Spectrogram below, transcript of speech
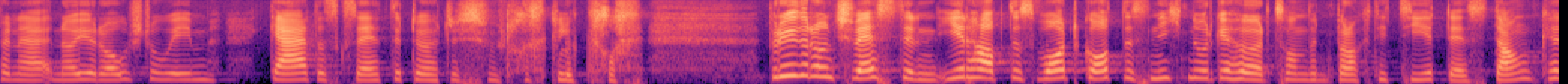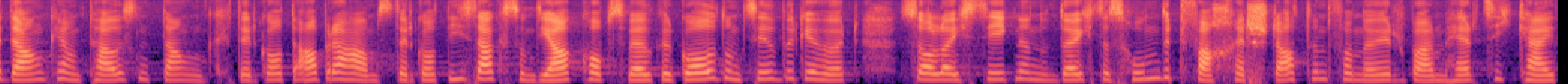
einen neuen Rollstuhl ihm geben, das seht ihr dort, das ist wirklich glücklich. Brüder und Schwestern, ihr habt das Wort Gottes nicht nur gehört, sondern praktiziert es. Danke, danke und tausend Dank. Der Gott Abrahams, der Gott Isaaks und Jakobs, welcher Gold und Silber gehört, soll euch segnen und euch das hundertfach erstatten von eurer Barmherzigkeit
